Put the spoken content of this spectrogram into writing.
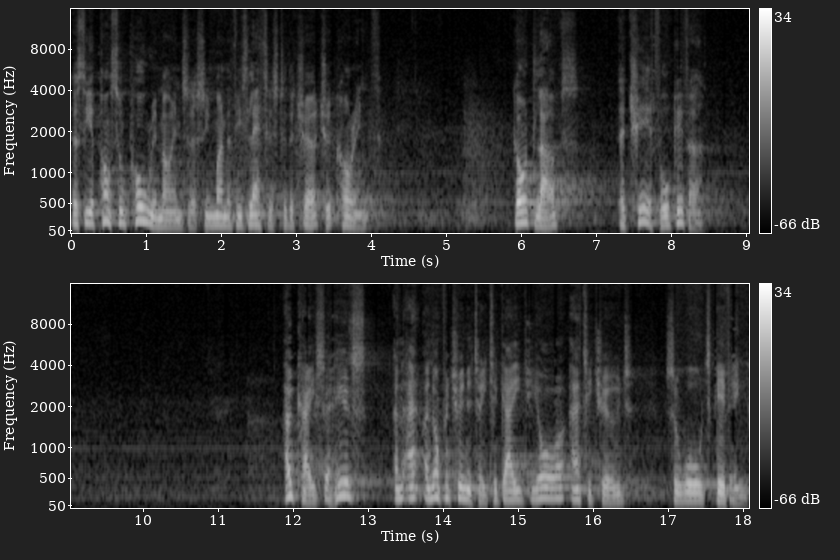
As the Apostle Paul reminds us in one of his letters to the church at Corinth, God loves a cheerful giver. Okay, so here's an, an opportunity to gauge your attitude towards giving.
